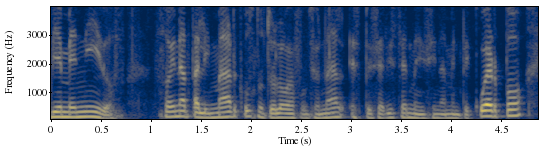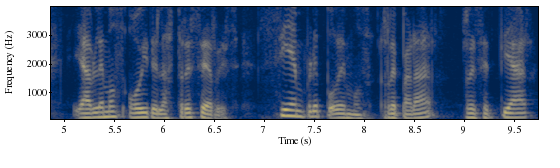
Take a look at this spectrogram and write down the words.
Bienvenidos. Soy Natalie Marcos, nutrióloga funcional, especialista en medicina mente-cuerpo, y hablemos hoy de las tres R's. Siempre podemos reparar, resetear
